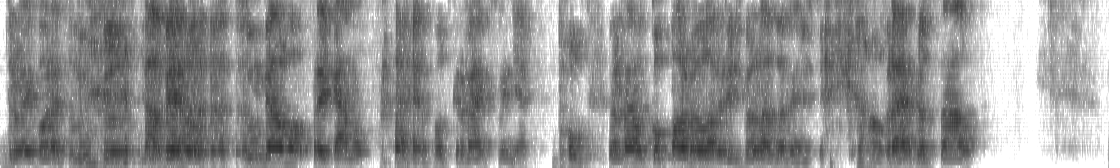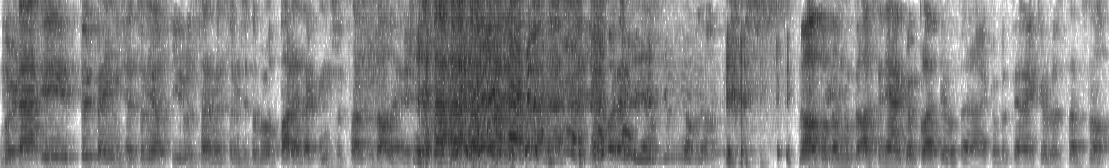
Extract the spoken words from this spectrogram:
druhý borec luskl, naběhl, sundal ho, prej kámo, frér, od krve jak svině. Bou, normálně ho kopal do hlavy, když byl na zemi ještě. Frér dostal, možná i ty peníze, co měl v té ruce, myslím, že to bylo pade, tak mu se snad vzali. No a potom mu to asi nějak doplatil teda, jako protože nechtěl dostat znovu.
